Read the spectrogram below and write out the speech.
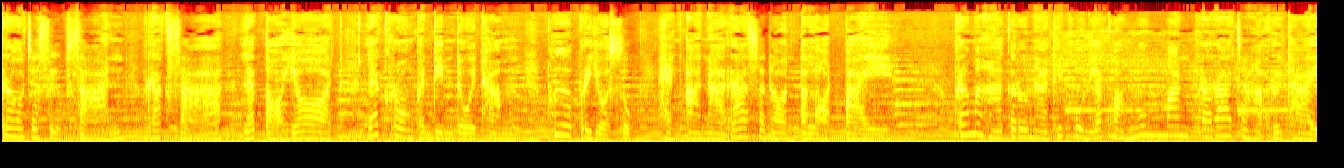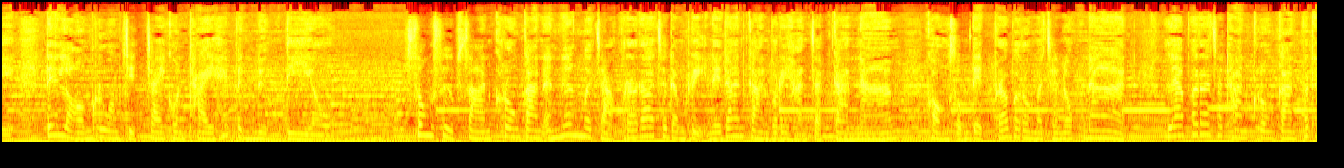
เราจะสืบสาร รักษาและต่อยอด และครองแผ่นดินโดยธรรม เพื่อประโยชน์สุขแห่งอาณาราษฎรตลอดไป พระมหากรุณาธิคุณและความมุ่งมั่นพระราชหฤทัยได้หลอมรวมจิตใจคนไทยให้เป็นหนึ่งเดียว ทรงสืบสารโครงการอันเนื่องมาจากพระราชดำริในด้านการบริหารจัดการน้ำของสมเด็จพระบรมชนกนาถและพระราชทานโครงการพัฒ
